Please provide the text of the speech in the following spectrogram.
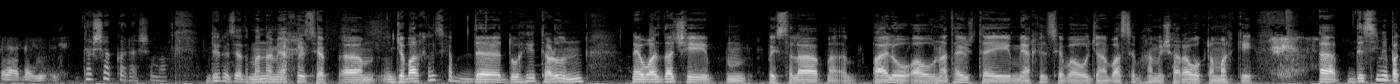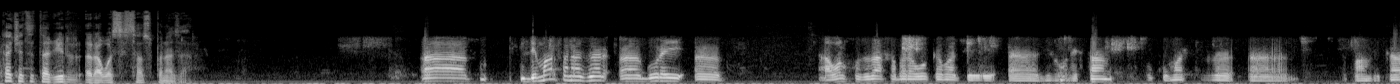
سره نه وي تشکر شما. ډیر زیات مننه مې اخر صاحب. جبار خل صاحب د دوه تړون نه وازدا چې په اصطلاح پایلو او نتایج ته میاخیل سبا او جناب صاحب هم اشاره وکړه مخکې. د سیمې په کچه ته تغییر راوست تاسو په نظر؟ ا د ما په نظر ګوري اول خو دا خبره وکړه چې د افغانستان حکومت په امریکا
